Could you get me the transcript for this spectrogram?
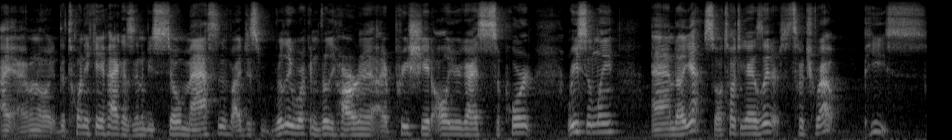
I, I don't know, the 20k pack is going to be so massive. I just really working really hard on it. I appreciate all your guys' support recently. And uh, yeah, so I'll talk to you guys later. So, switch you out. Peace.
